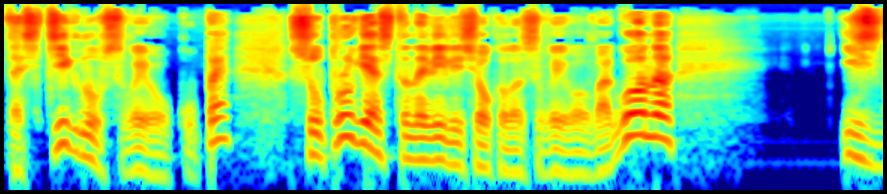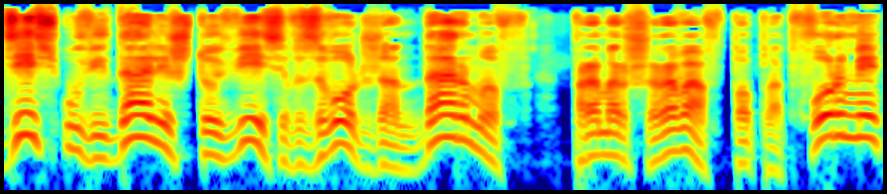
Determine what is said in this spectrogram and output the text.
Достигнув своего купе, супруги остановились около своего вагона и здесь увидали, что весь взвод жандармов, промаршировав по платформе,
